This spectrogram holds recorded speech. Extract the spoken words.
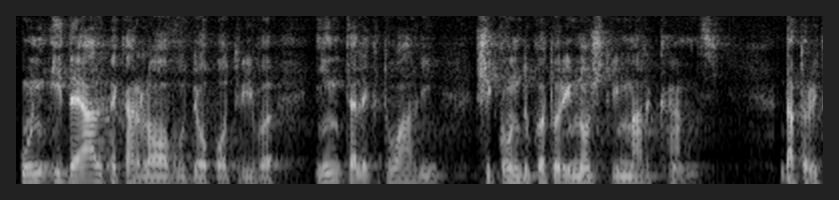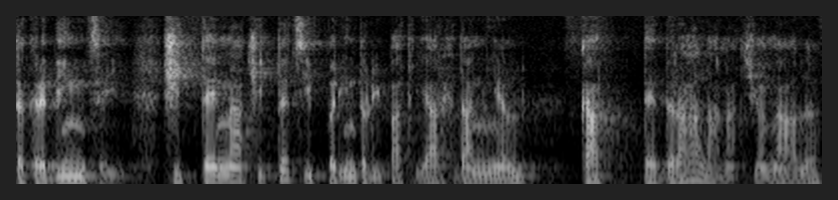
un ideal pe care l-au avut deopotrivă intelectualii și conducătorii noștri marcanți, datorită credinței și tenacității Părintelui Patriarh Daniel, Catedrala Națională,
